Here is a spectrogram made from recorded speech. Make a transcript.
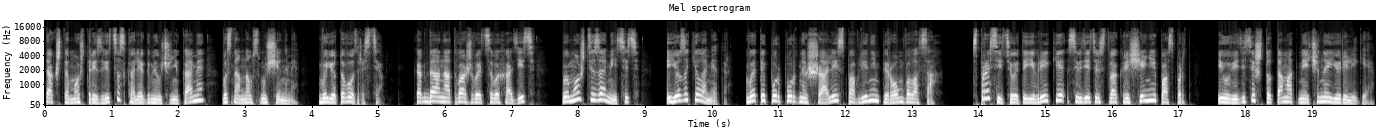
так что может резвиться с коллегами-учениками, в основном с мужчинами, в ее-то возрасте. Когда она отваживается выходить, вы можете заметить ее за километр в этой пурпурной шали с павлиним пером в волосах. Спросите у этой еврейки свидетельство о крещении и паспорт, и увидите, что там отмечена ее религия.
